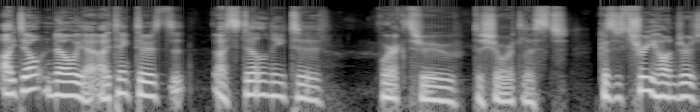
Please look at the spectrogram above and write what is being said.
i don't know yet i think there's i still need to work through the short list because it's 300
